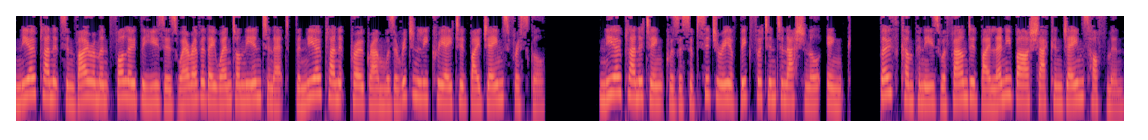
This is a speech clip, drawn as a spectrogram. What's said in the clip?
Neoplanet's environment followed the users wherever they went on the Internet. The Neoplanet program was originally created by James Friskel. Neoplanet Inc. was a subsidiary of Bigfoot International, Inc. Both companies were founded by Lenny Barshak and James Hoffman.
